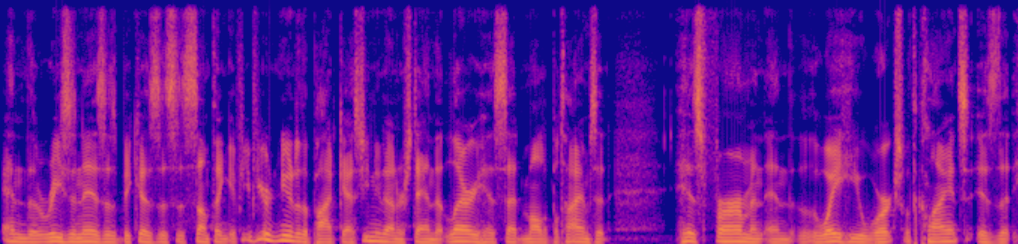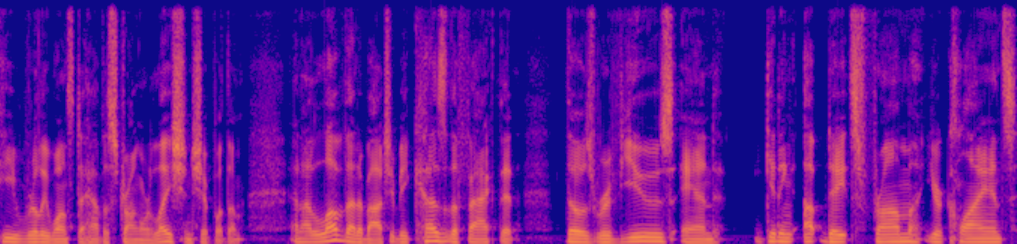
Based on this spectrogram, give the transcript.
And the reason is is because this is something if, if you're new to the podcast you need to understand that larry has said multiple times that his firm and, and the way he works with clients is that he really wants to have a strong relationship with them. And I love that about you because of the fact that those reviews and getting updates from your clients,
